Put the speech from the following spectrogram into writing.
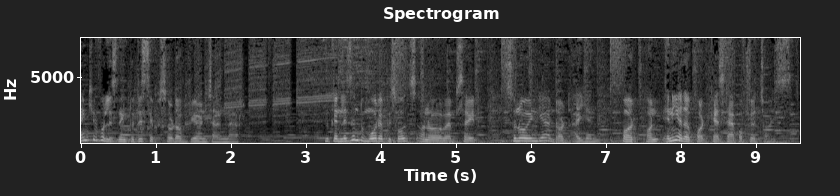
Thank you for listening to this episode of Beyond Charminar. You can listen to more episodes on our website sunoindia.in or on any other podcast app of your choice.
